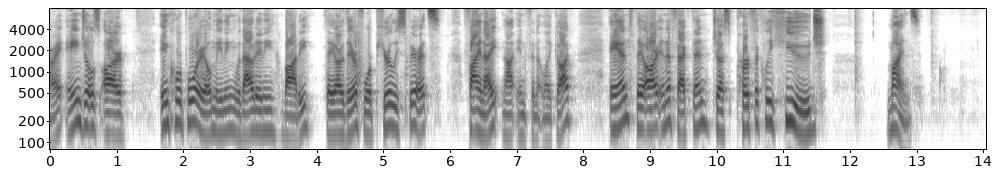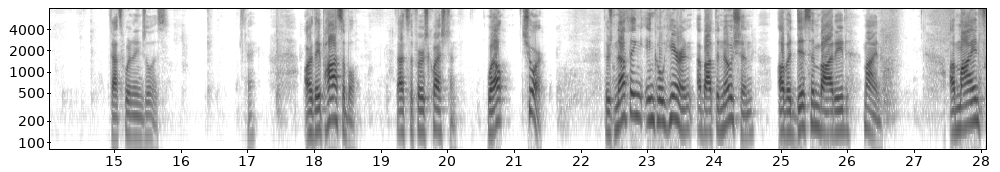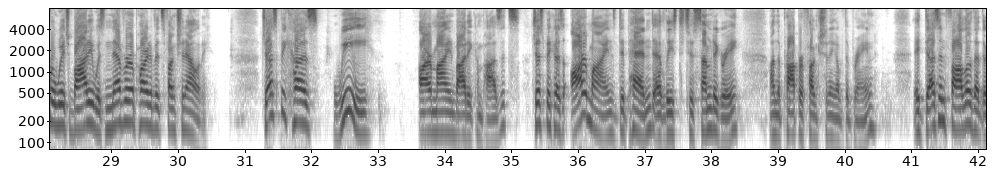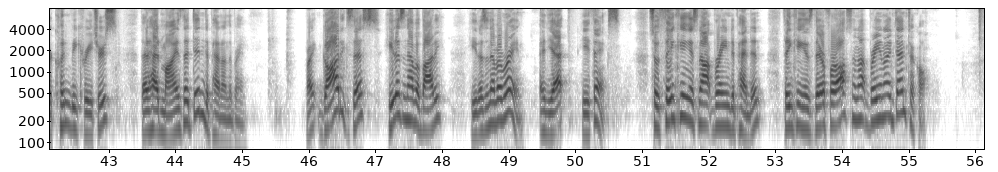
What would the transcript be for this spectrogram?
All right, angels are incorporeal, meaning without any body. They are therefore purely spirits, finite, not infinite like God. And they are, in effect, then, just perfectly huge minds. That's what an angel is. Okay? Are they possible? That's the first question. Well, sure. There's nothing incoherent about the notion of a disembodied mind, a mind for which body was never a part of its functionality. Just because we are mind body composites, just because our minds depend, at least to some degree, on the proper functioning of the brain, it doesn't follow that there couldn't be creatures that had minds that didn't depend on the brain. Right? God exists. He doesn't have a body. He doesn't have a brain. And yet, he thinks. So thinking is not brain dependent. Thinking is therefore also not brain identical.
